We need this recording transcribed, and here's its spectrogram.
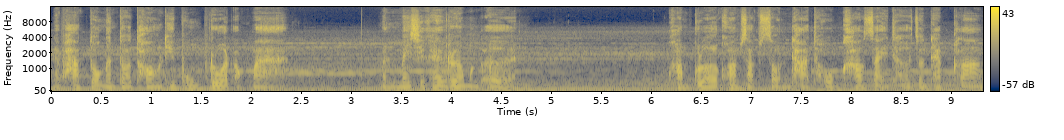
และภาพตัวเงินตัวทองที่พุ่งพรวดออกมา มันไม่ใช่แค่เรื่องบังเอิญ ความกลัวและความสับสนถาโถมเข้าใส่เธอจนแทบคลั่ง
